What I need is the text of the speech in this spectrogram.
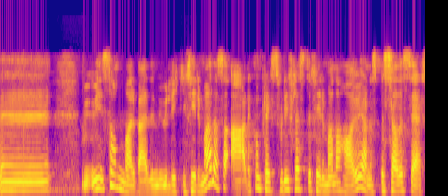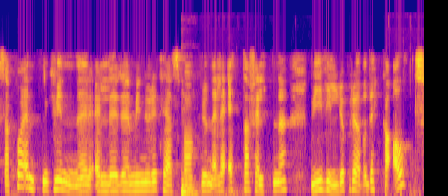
eh, vi samarbeider med ulike firmaer. Da så er det komplekst, for de fleste firmaene har jo gjerne spesialisert seg på enten kvinner eller minoritetsbakgrunn eller ett av feltene. Vi vil jo prøve å dekke alt.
